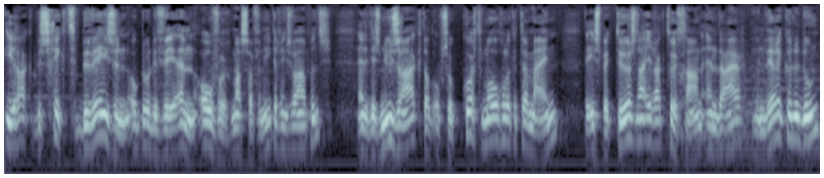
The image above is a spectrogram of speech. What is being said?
Irak beschikt, bewezen, ook door de VN, over massavernietigingswapens. En het is nu zaak dat op zo kort mogelijke termijn de inspecteurs naar Irak teruggaan en daar hun werk kunnen doen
